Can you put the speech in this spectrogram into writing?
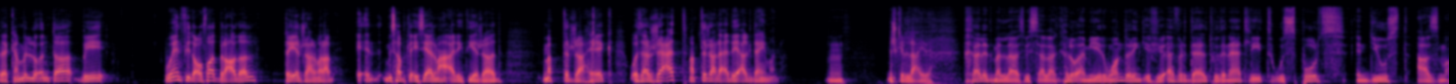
بدك تكمل له أنت ب وين في ضعفات بالعضل؟ تيرجع على الملعب. اصابه ال ACL معقده كثير جاد. ما بترجع هيك. وإذا رجعت ما بترجع لأدائك دائما. مش كل اللعيبة. خالد ملاس بيسألك Hello أمير wondering if you ever dealt with an athlete with sports induced asthma.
